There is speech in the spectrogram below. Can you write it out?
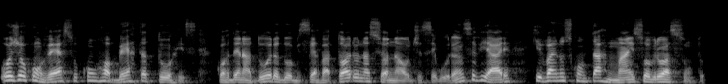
hoje eu converso com Roberta Torres, coordenadora do Observatório Nacional de Segurança Viária, que vai nos contar mais sobre o assunto.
